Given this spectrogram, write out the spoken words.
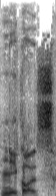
Nicolas,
